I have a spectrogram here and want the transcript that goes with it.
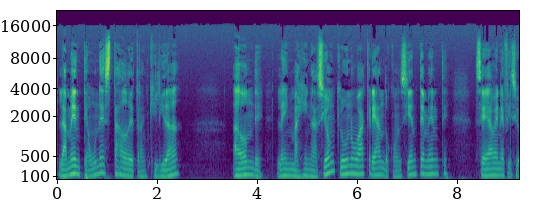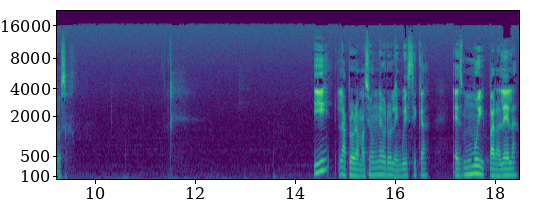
la mente a un estado de tranquilidad a donde la imaginación que uno va creando conscientemente sea beneficiosa. Y la programación neurolingüística es muy paralela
